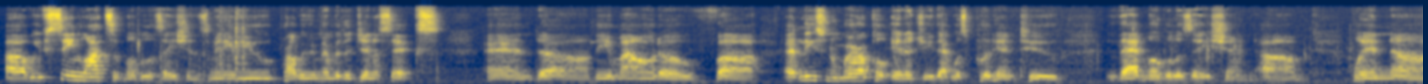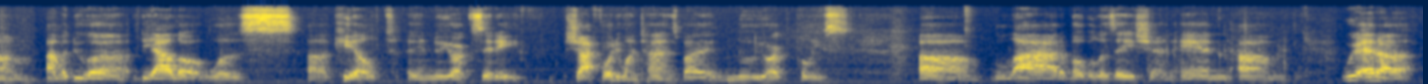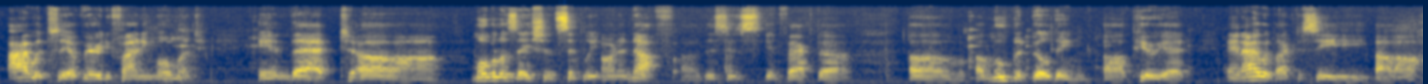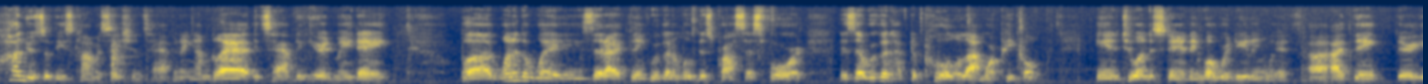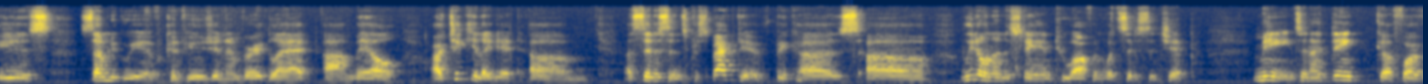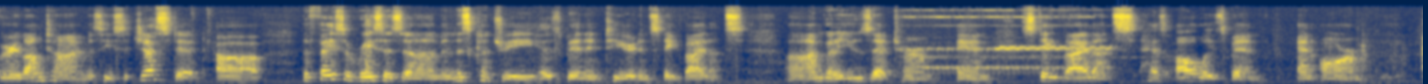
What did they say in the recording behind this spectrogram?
uh, we've seen lots of mobilizations. Many of you probably remember the Jena 6 and uh, the amount of uh, at least numerical energy that was put into that mobilization. Um, when um, Amadou Diallo was uh, killed in New York City, shot 41 times by New York police. Um, lot of mobilization, and um, we're at a, I would say, a very defining moment in that uh, mobilizations simply aren't enough. Uh, this is, in fact, a, a, a movement building uh, period, and I would like to see uh, hundreds of these conversations happening. I'm glad it's happening here at May Day. But one of the ways that I think we're going to move this process forward is that we're going to have to pull a lot more people into understanding what we're dealing with. Uh, I think there is some degree of confusion. I'm very glad uh, Mel articulated um, a citizen's perspective because uh, we don't understand too often what citizenship means. And I think uh, for a very long time, as he suggested, uh, the face of racism in this country has been interred in state violence. Uh, I'm going to use that term. And state violence has always been an arm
